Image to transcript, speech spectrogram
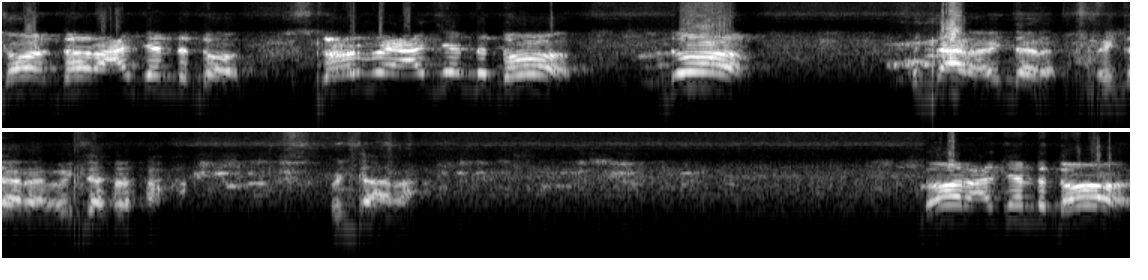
ধর ধর আজেন্ড ধর। ধর রে ওই ওই ওই ওই দাঁড়া। ধর আজেন্ড ধর।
